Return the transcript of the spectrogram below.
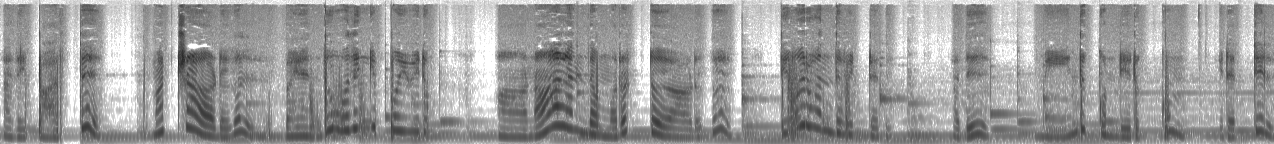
அதை பார்த்து மற்ற ஆடுகள் பயந்து ஒதுங்கி போய்விடும். ஆனால் அந்த முரட்டு ஆடுகள் திமிர் வந்து விட்டது. அது மேய்ந்து கொண்டிருக்கும் இடத்தில்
